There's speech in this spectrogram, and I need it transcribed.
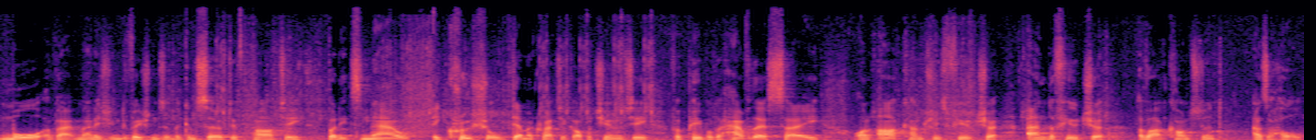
more about managing divisions in the Conservative Party, but it's now a crucial democratic opportunity for people to have their say on our country's future and the future of our continent as a whole.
